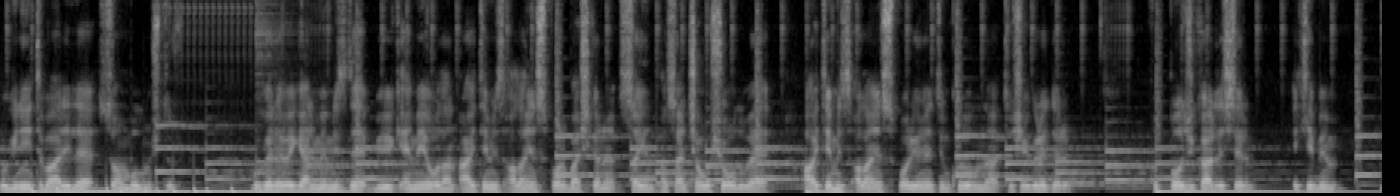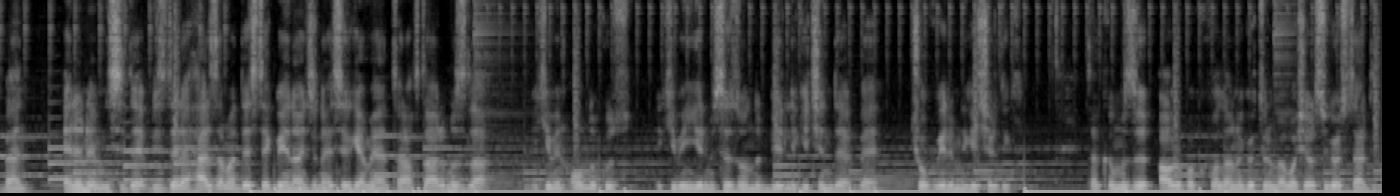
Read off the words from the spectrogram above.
bugün itibariyle son bulmuştur. Bu göreve gelmemizde büyük emeği olan Aytemiz Alanya Spor Başkanı Sayın Hasan Çavuşoğlu ve Aytemiz Alanya Spor Yönetim Kurulu'na teşekkür ederim. Futbolcu kardeşlerim, ekibim, ben, en önemlisi de bizlere her zaman destek ve inancını esirgemeyen taraftarımızla 2019-2020 sezonunu birlik içinde ve çok verimli geçirdik. Takımımızı Avrupa kupalarına götürme başarısı gösterdik.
